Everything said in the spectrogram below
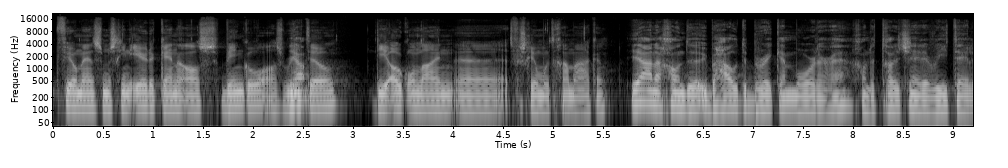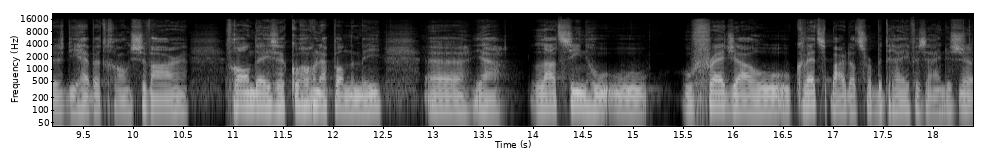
veel mensen misschien eerder kennen als winkel, als retail, ja. die ook online uh, het verschil moeten gaan maken. Ja, nou gewoon de überhaupt de brick and mortar. Hè? Gewoon de traditionele retailers, die hebben het gewoon zwaar. Vooral in deze coronapandemie. Uh, ja, laat zien hoe, hoe, hoe fragile, hoe, hoe, kwetsbaar dat soort bedrijven zijn. Dus ja.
